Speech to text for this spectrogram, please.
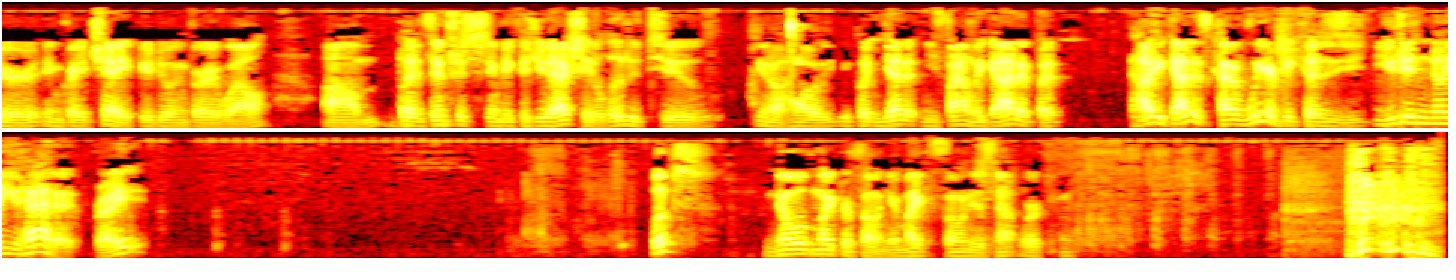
you're in great shape. You're doing very well. Um, but it's interesting because you'd actually alluded to, you know, how you couldn't get it and you finally got it, but how you got it is kind of weird because you didn't know you had it, right? Whoops. No microphone. Your microphone is not working.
